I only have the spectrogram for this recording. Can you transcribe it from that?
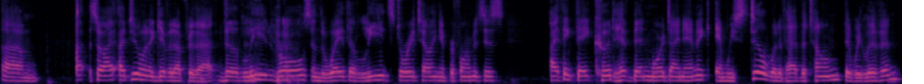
Um, uh, so I, I do want to give it up for that. The lead roles and the way the lead storytelling and performances, I think they could have been more dynamic, and we still would have had the tone that we live in.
